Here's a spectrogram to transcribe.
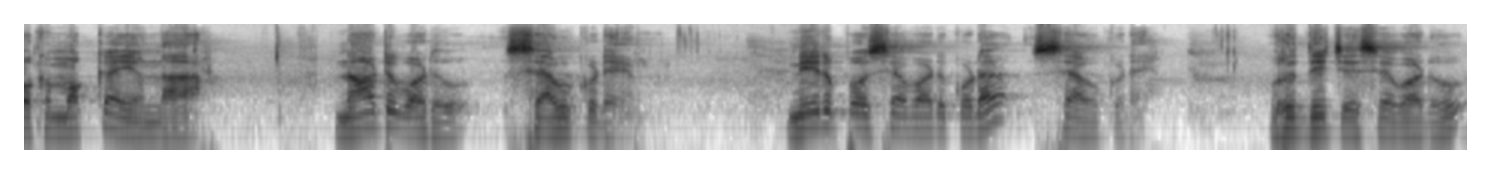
ఒక మొక్క అయి ఉన్నారు. నాటువాడు సేవకుడే. నీరు పోసేవాడు కూడా సేవకుడే. వృద్ధి చేసేవాడు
